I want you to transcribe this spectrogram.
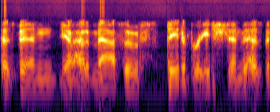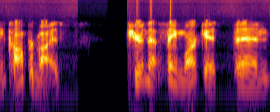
has been you know had a massive data breach and has been compromised, if you're in that same market, then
